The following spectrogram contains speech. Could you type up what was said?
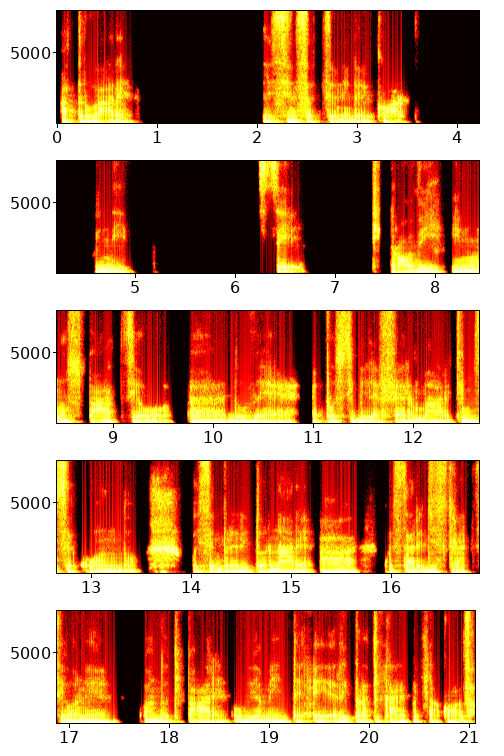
a trovare le sensazioni del corpo. Quindi se ti trovi in uno spazio eh, dove è possibile fermarti un secondo, puoi sempre ritornare a questa registrazione quando ti pare, ovviamente, e ripraticare questa cosa.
